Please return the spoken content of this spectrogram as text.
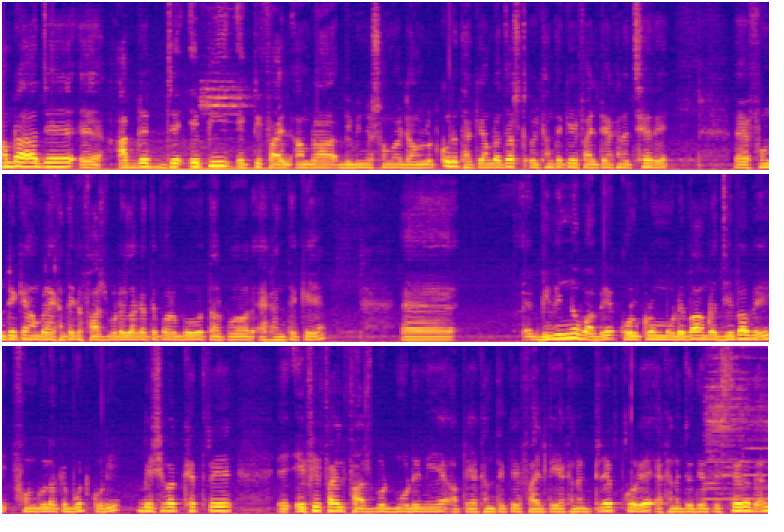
আমরা যে আপডেট যে এপি একটি ফাইল আমরা বিভিন্ন সময় ডাউনলোড করে থাকি, আমরা জাস্ট ওইখান থেকে এই ফাইলটা এখানে ছেড়ে ফোনটিকে আমরা এখান থেকে ফাস্টবোর্ডে লাগাতে পারব। তারপর এখান থেকে বিভিন্নভাবে কোলক্রম মোডে বা আমরা যেভাবেই ফোনগুলোকে বুট করি, বেশিরভাগ ক্ষেত্রে এফি ফাইল ফাস্টবোর্ড মোডে নিয়ে আপনি এখান থেকে ফাইলটি এখানে ড্রেপ করে, এখানে যদি আপনি ছেড়ে দেন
